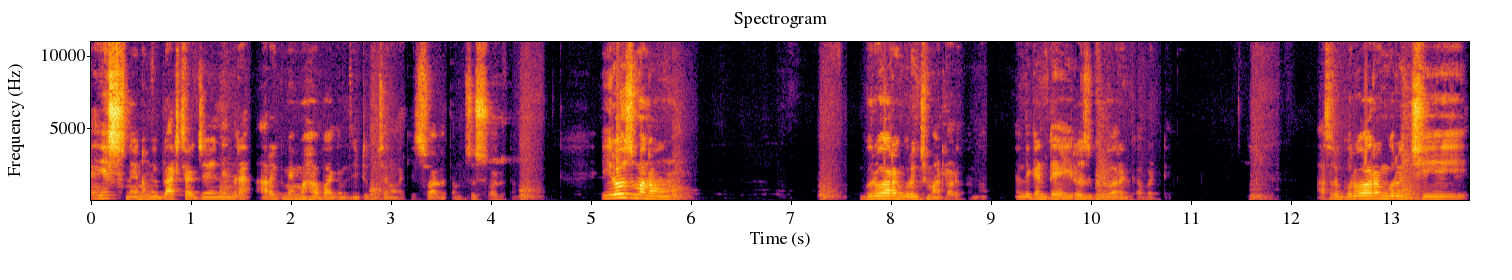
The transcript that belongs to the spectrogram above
ఎస్ నేను మీ బ్లాక్ స్టార్ జయనేంద్ర ఆరోగ్యమే మహాభాగ్యం యూట్యూబ్ ఛానల్కి స్వాగతం సుస్వాగతం. ఈరోజు మనం గురువారం గురించి మాట్లాడుకుందాం. ఎందుకంటే ఈరోజు గురువారం కాబట్టి. అసలు గురువారం గురించి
